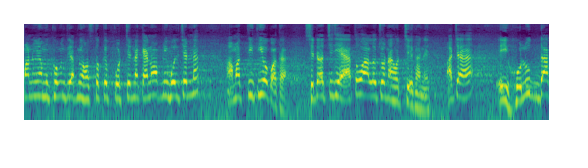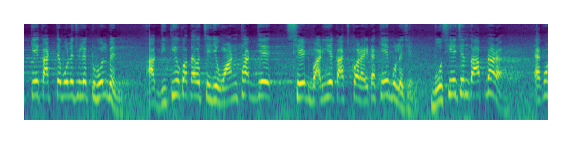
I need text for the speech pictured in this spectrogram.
মাননীয় মুখ্যমন্ত্রী আপনি হস্তক্ষেপ করছেন না? কেন আপনি বলছেন না? আমার তৃতীয় কথা, সেটা হচ্ছে যে এত আলোচনা হচ্ছে এখানে। আচ্ছা এই হলুদ দাগ কে কাটতে বলেছিল একটু বলবেন? আর দ্বিতীয় কথা হচ্ছে যে ওয়ান থার্ড যে সেট বাড়িয়ে কাজ করা, এটা কে বলেছেন? বসিয়েছেন তো আপনারা। এখন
